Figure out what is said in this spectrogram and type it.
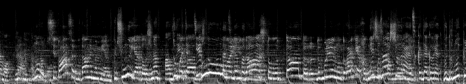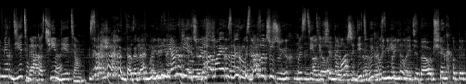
одного. Да, Мгм. Ну, одного. ситуация в данный момент. Почему я должна а Думать о что кто-то подумали, тебе да, что вот там-то, да, да, блин, ну давайте я Мне подумаю, еще знаешь, что нравится, когда говорят, вы дурной пример детям Да, показываете. Чьим да. детям? Да-да-да. Я отвечу, да. Сама и разберусь, да? За чужих, простите. А зачем Это ваши дети, вы их Это не мои воспитываете. дети, да, вообще. как-то.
